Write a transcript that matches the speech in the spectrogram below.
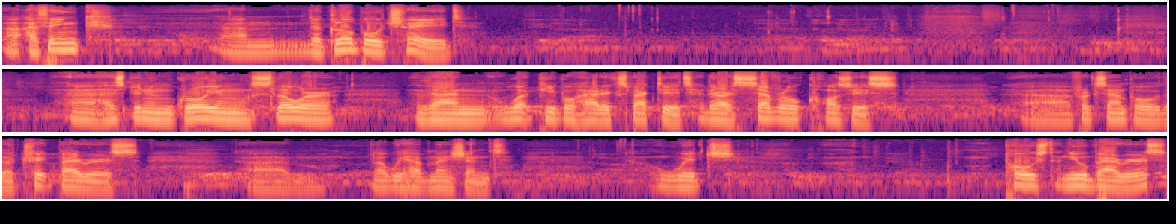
I think um, the global trade uh, has been growing slower than what people had expected. There are several causes. Uh, for example, the trade barriers um, that we have mentioned, which posed new barriers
